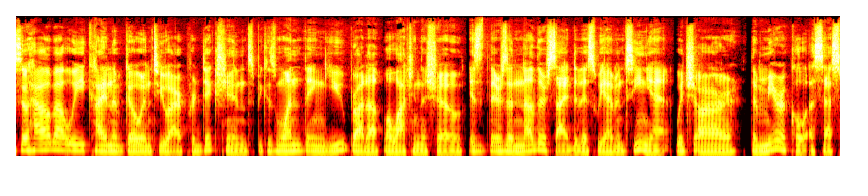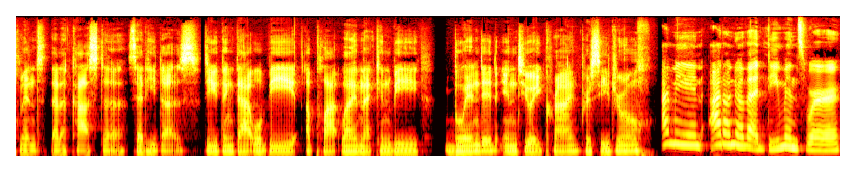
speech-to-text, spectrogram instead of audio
So, how about we kind of go into our predictions? Because one thing you brought up while watching the show is there's another side to this we haven't seen yet, which are the miracle assessment that Acosta said he does. Do you think that will be a plot line that can be blended into a crime procedural? I mean, I don't know that demons were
